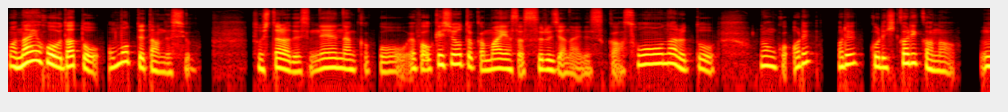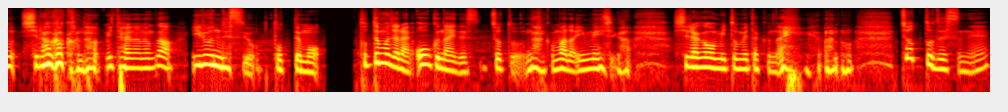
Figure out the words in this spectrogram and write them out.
まあ、ない方だと思ってたんですよ。そしたらですねなんかこうやっぱお化粧とか毎朝するじゃないですか。そうなるとなんかあれ？あれ？これ光かな？うん白髪かな？みたいなのがいるんですよとっても。とってもじゃない多くないです。ちょっとなんかまだイメージが。白髪を認めたくない。あのちょっとですね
